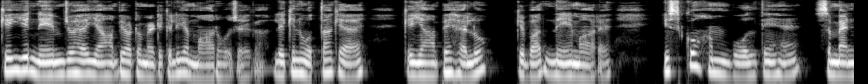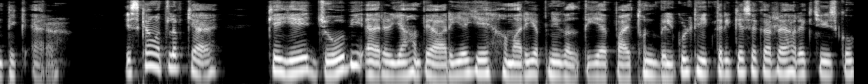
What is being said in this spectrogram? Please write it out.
कि ये नेम जो है यहाँ पे ऑटोमेटिकली अमार हो जाएगा। लेकिन होता क्या है कि यहाँ पे हेलो के बाद नेम आ रहा है। इसको हम बोलते हैं समेंटिक एरर इसका मतलब क्या है? कि ये जो भी एरर यहाँ पे आ रही है, ये हमारी अपनी गलती है। पाइथन बिल्कुल ठीक तरीके से कर रहा है हर एक चीज़ को।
